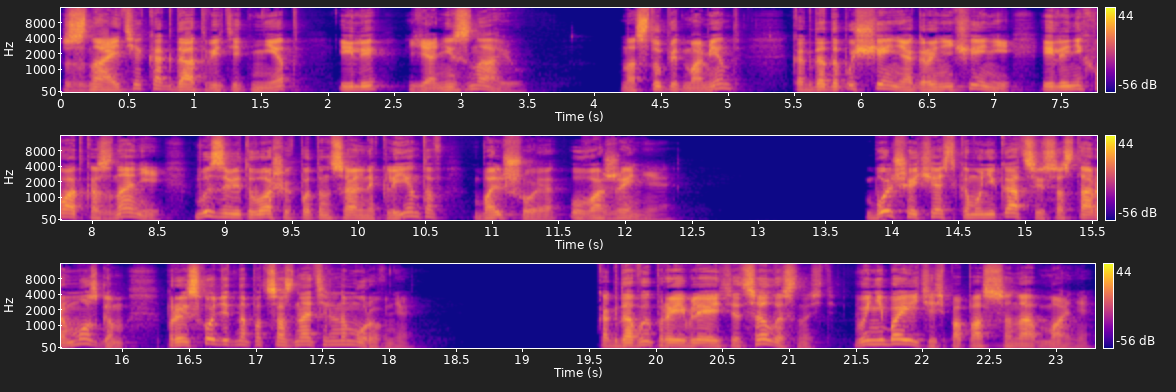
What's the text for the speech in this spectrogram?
Знайте, когда ответить «нет» или «я не знаю». Наступит момент, когда допущение ограничений или нехватка знаний вызовет у ваших потенциальных клиентов большое уважение. Большая часть коммуникации со старым мозгом происходит на подсознательном уровне. Когда вы проявляете целостность, вы не боитесь попасться на обмане.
